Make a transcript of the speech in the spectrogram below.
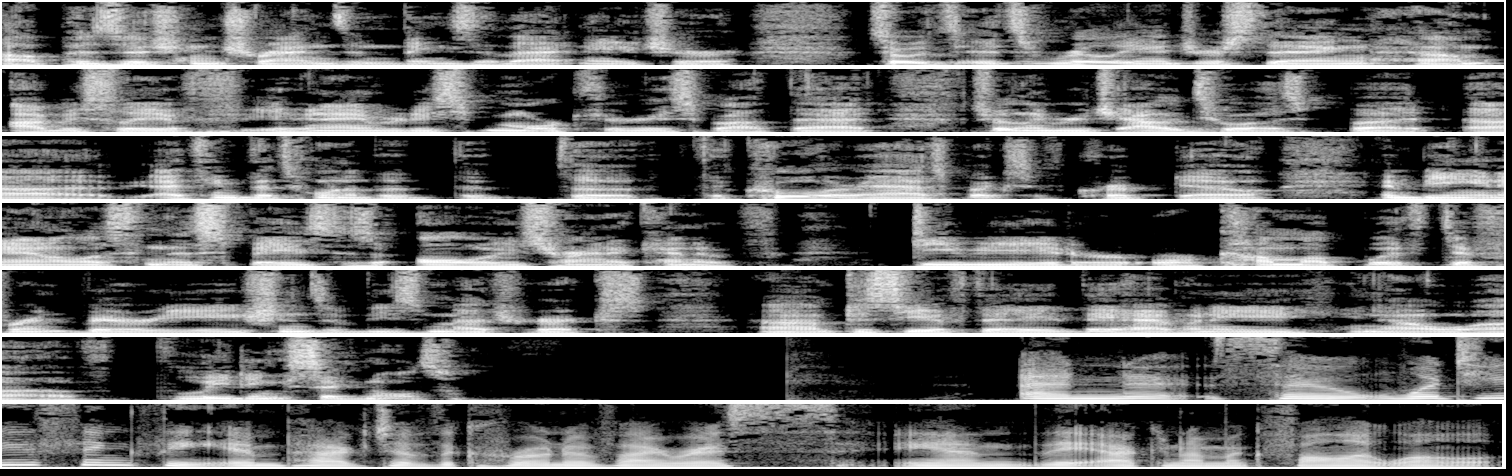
uh, position trends and things of that nature. So it's it's really interesting. Um, obviously, if, if anybody's more curious about that, certainly reach out to us. But uh, I think that's one of the, the, the the cooler aspects of crypto and being an analyst in this space is always trying to kind of deviate or, or come up with different variations of these metrics um, to see if they they have any you know uh, leading signals. And so, what do you think the impact of the coronavirus and the economic fallout will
